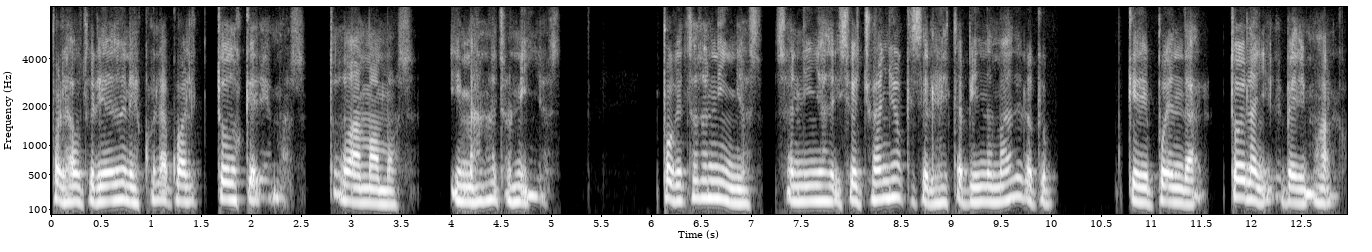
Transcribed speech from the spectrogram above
por las autoridades de una escuela cual todos queremos, todos amamos, y más nuestros niños. Porque todos son niños, son niños de 18 años que se les está pidiendo más de lo que, que pueden dar. Todo el año le pedimos algo.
